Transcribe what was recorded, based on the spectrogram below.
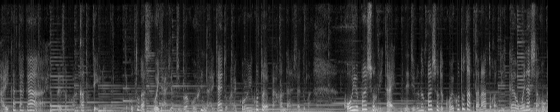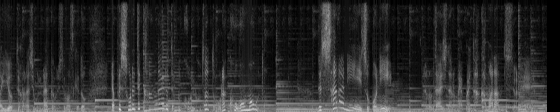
あり方がやっぱりその分かっているってことがすごい大事自分はこういうふうになりたいとかね、こういうことをやっぱり判断したいとか、こういうパッションでいたい、ね、自分のパッションってこういうことだったなとかって一回思い出した方がいいよっていう話も何回もしてますけど、やっぱりそれで考えると、やっぱこういうことだと俺はこう思うと。で、さらにそこにあの大事なのがやっぱり仲間なんですよね。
